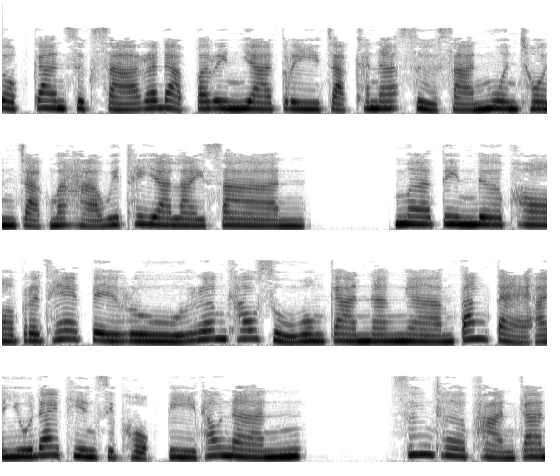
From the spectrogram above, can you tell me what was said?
จบการศึกษาระดับปริญญาตรีจากคณะสื่อสารมวลชนจากมหาวิทยาลัยซาน มาตินเดอพอประเทศเปรูเริ่มเข้าสู่วงการนางงามตั้งแต่อายุได้เพียง 16 ปีเท่านั้น ซึ่งเธอผ่านการ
